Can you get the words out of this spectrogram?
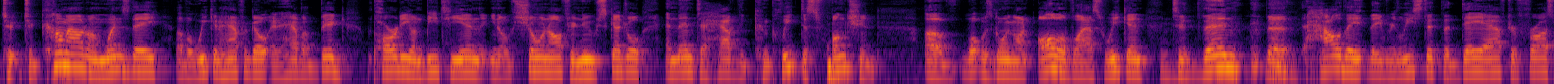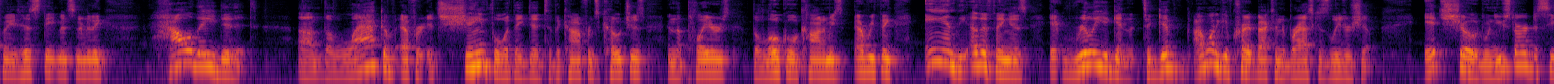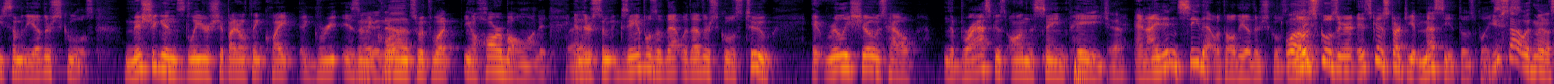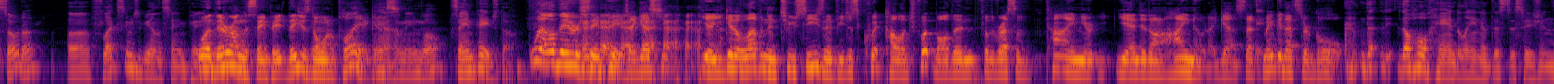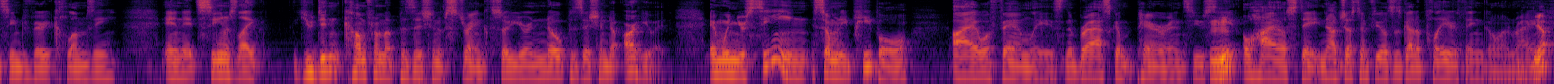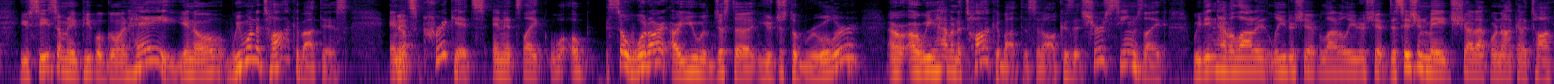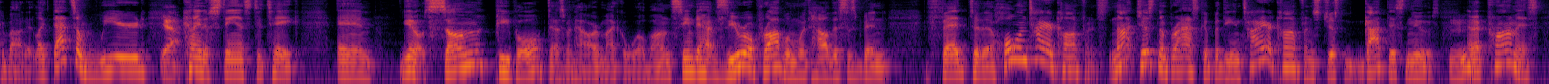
To, to come out on Wednesday of a week and a half ago and have a big party on BTN, you know, showing off your new schedule, and then to have the complete dysfunction of what was going on all of last weekend to then the how they they released it the day after Frost made his statements and everything how they did it um, the lack of effort it's shameful what they did to the conference coaches and the players the local economies everything and the other thing is it really again to give I want to give credit back to Nebraska's leadership it showed when you started to see some of the other schools. Michigan's leadership, I don't think quite agree is in Maybe accordance not. with what you know Harbaugh wanted, and there's some examples of that with other schools too. It really shows how Nebraska's on the same page, and I didn't see that with all the other schools. Well, those schools are gonna, it's going to start to get messy at those places. You saw it with Minnesota. Uh, Flex seems to be on the same page. well, they're on the same page. They just don't want to play. I Yeah, guess. I mean, well, same page though. Well, they're same page. I guess you, you, know, you get 11 and 2 season. If you just quit college football, then for the rest of the time, you're, you ended on a high note, I guess. That's Maybe that's their goal. the, the whole handling of this decision seemed very clumsy, and it seems like you didn't come from a position of strength, so you're in no position to argue it. And when you're seeing so many people, Iowa families, Nebraska parents, you see mm-hmm. Ohio State. Now Justin Fields has got a player thing going, right? Yep. You see so many people going, "Hey, you know, we want to talk about this," and Yep. it's crickets, and it's like, well, oh, so what are are you just a you're just a ruler, or are we having a talk about this at all? Because it sure seems like we didn't have a lot of leadership, a lot of leadership. Decision made, shut up. We're not going to talk about it. Like that's a weird Yeah. kind of stance to take, and. You know, some people, Desmond Howard, Michael Wilbon, seem to have zero problem with how this has been fed to the whole entire conference. Not just Nebraska, but the entire conference just got this news. Hmm? And I promise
